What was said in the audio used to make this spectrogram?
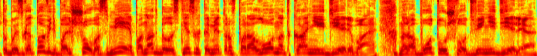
Чтобы изготовить большого змея, понадобилось несколько метров поролона, ткани и дерева. На работу ушло две недели.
